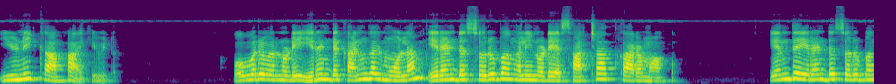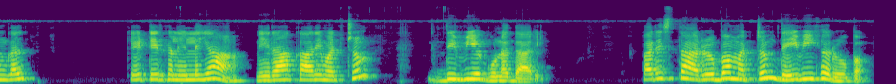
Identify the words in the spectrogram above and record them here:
யுனிக்காக ஆகிவிடும். ஒவ்வொருவருடைய இரண்டு கண்கள் மூலம் இரண்டு சொரூபங்களினுடைய சாட்சாத்காரம் ஆகும். எந்த இரண்டு சொரூபங்கள்? கேட்டீர்கள் இல்லையா? நிராகாரி மற்றும் திவ்ய குணதாரி. பரிஸ்தா ரூபம் மற்றும் தெய்வீக ரூபம்.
